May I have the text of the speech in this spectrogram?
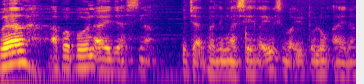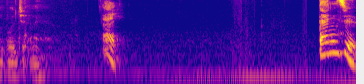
Well, apa pun I just nak ucapkan terima kasih kat you sebab you tolong I dalam projek ni. Hey. Thanks je.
